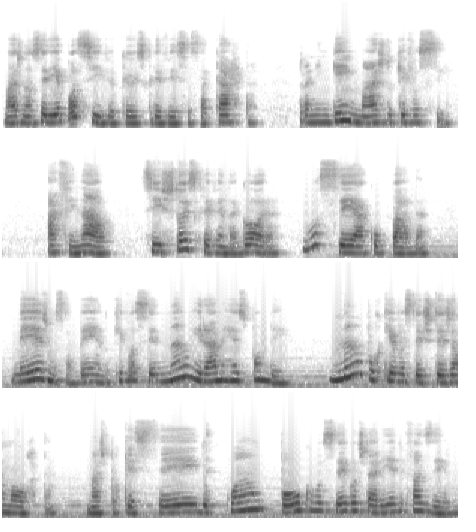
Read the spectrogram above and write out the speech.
Mas não seria possível que eu escrevesse essa carta para ninguém mais do que você. Afinal, se estou escrevendo agora, você é a culpada, mesmo sabendo que você não irá me responder. Não porque você esteja morta, mas porque sei do quão pouco você gostaria de fazê-lo.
